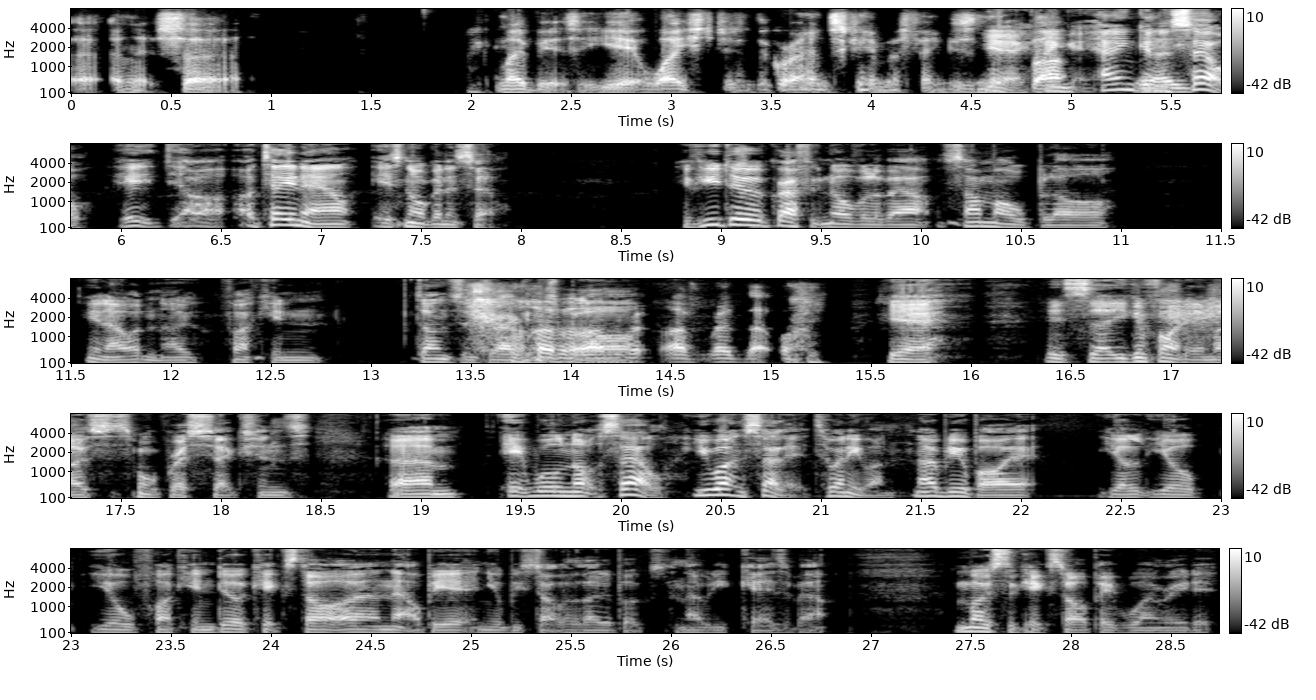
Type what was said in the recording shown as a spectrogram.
uh, and it's uh, maybe it's a year wasted in the grand scheme of things, isn't Yeah, it? But ain't, ain't to know, sell. It, uh, I'll tell you now, it's not going to sell. If you do a graphic novel about some old blah, you know, I don't know, fucking Dungeons and Dragons I've, blah, I've, I've read that one. Yeah, it's uh, you can find it in most small press sections. Um, it will not sell. You won't sell it to anyone. Nobody will buy it. You'll you'll you'll fucking do a Kickstarter and that'll be it, and you'll be stuck with a load of books that nobody cares about. Most of the Kickstarter people won't read it.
